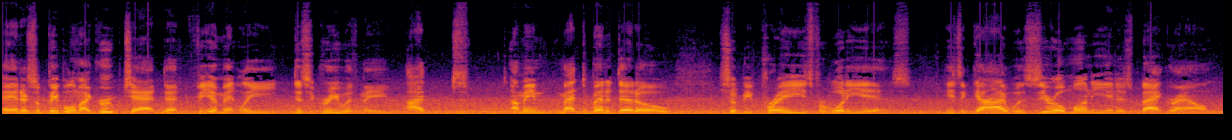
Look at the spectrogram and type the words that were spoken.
And there's some people in my group chat that vehemently disagree with me. I just, I mean, Matt DiBenedetto should be praised for what he is. He's a guy with zero money in his background.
